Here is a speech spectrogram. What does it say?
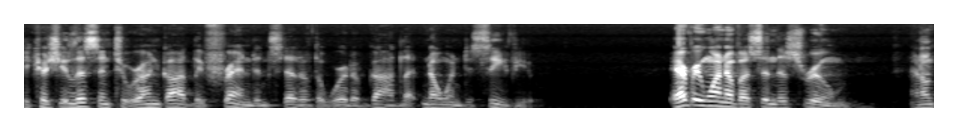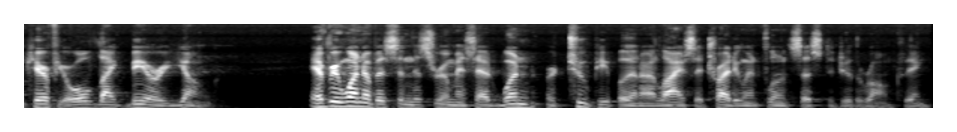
because she listened to her ungodly friend instead of the word of God. Let no one deceive you. Every one of us in this room, I don't care if you're old like me or young, every one of us in this room has had one or two people in our lives that try to influence us to do the wrong thing.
